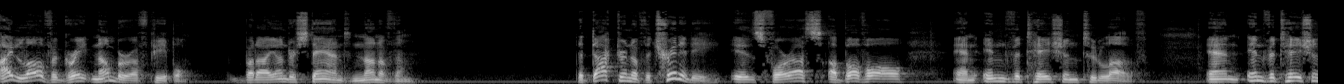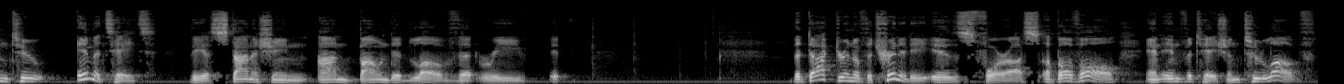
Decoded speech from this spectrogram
I love a great number of people, but I understand none of them. The doctrine of the Trinity is for us, above all, an invitation to love, an invitation to imitate the astonishing, unbounded love that re. It, the doctrine of the Trinity is, for us, above all, an invitation to love,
